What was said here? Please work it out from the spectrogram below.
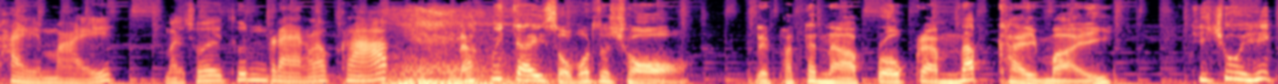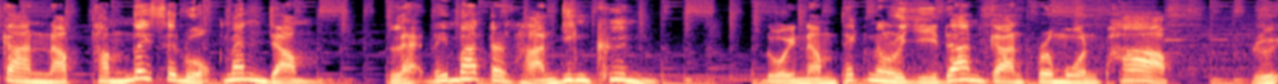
ไข่ไหม มาช่วยทุนแรงแล้วครับ นักวิจัย สวทช ได้พัฒนาโปรแกรมนับไข่ไหม ที่ช่วยให้การนับทำได้สะดวกแม่นยำและได้มาตรฐานยิ่งขึ้น โดยนำเทคโนโลยีด้านการประมวลภาพ หรือ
